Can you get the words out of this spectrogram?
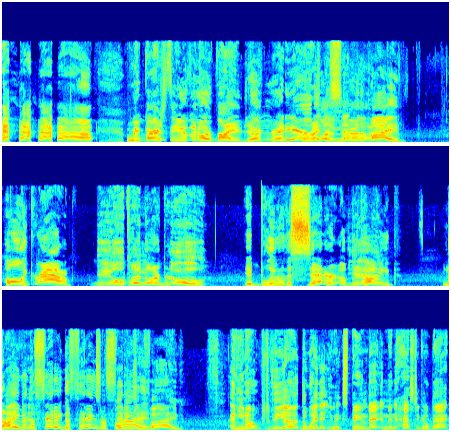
we burst the Uponor pipe, Jordan, right here, right in the center of the pipe. Holy crap! The Uponor blue. It blew the center of the Yeah. pipe. Not Yeah, even the fitting. The fittings were fine. Fittings are fine. And you know the uh, the way that you expand that and then it has to go back.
